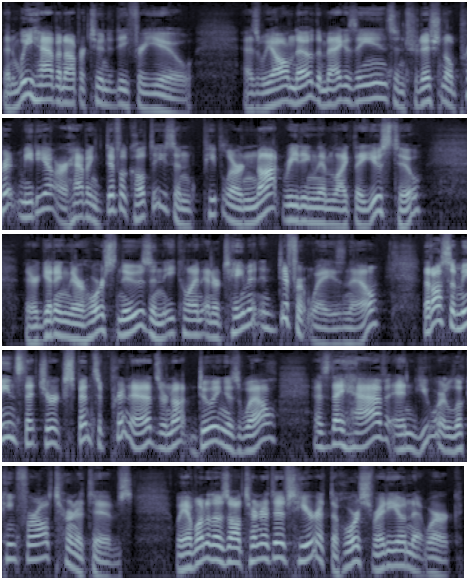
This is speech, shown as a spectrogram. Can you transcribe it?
then we have an opportunity for you. As we all know, the magazines and traditional print media are having difficulties and people are not reading them like they used to. They're getting their horse news and equine entertainment in different ways now. That also means that your expensive print ads are not doing as well as they have, and you are looking for alternatives. We have one of those alternatives here at the Horse Radio Network.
